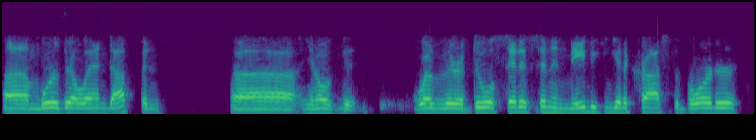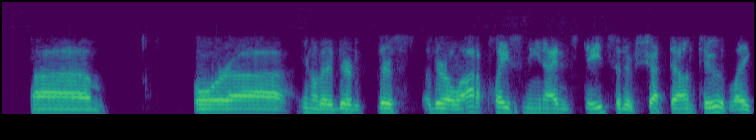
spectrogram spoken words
um, where they'll end up. And, uh, you know, the, whether they're a dual citizen and maybe can get across the border, um, or uh, you know, there, there there's there are a lot of places in the United States that have shut down too. Like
